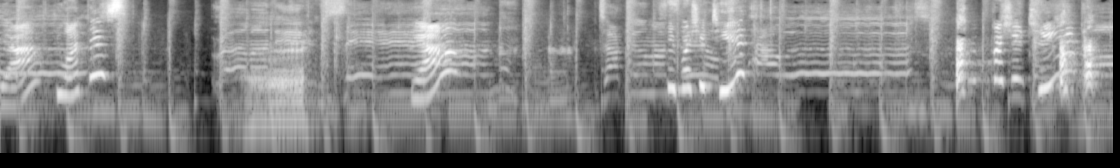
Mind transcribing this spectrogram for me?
Yeah? You want this? Uh. Yeah? Say, brush your teeth? Brush your teeth?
